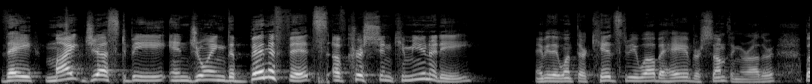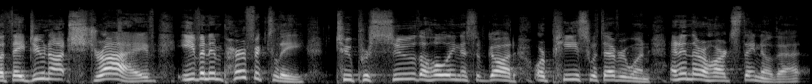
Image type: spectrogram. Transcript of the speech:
They might just be enjoying the benefits of Christian community. Maybe they want their kids to be well behaved or something or other, but they do not strive, even imperfectly, to pursue the holiness of God or peace with everyone. And in their hearts, they know that.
